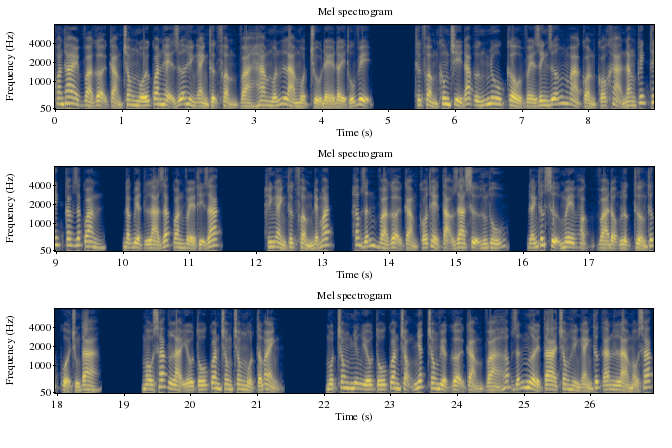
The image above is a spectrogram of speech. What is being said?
Khoan thai và gợi cảm trong mối quan hệ giữa hình ảnh thực phẩm và ham muốn là một chủ đề đầy thú vị. Thực phẩm không chỉ đáp ứng nhu cầu về dinh dưỡng mà còn có khả năng kích thích các giác quan, đặc biệt là giác quan về thị giác. Hình ảnh thực phẩm đẹp mắt, hấp dẫn và gợi cảm có thể tạo ra sự hứng thú, đánh thức sự mê hoặc và động lực thưởng thức của chúng ta. Màu sắc là yếu tố quan trọng trong một tấm ảnh. Một trong những yếu tố quan trọng nhất trong việc gợi cảm và hấp dẫn người ta trong hình ảnh thức ăn là màu sắc.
